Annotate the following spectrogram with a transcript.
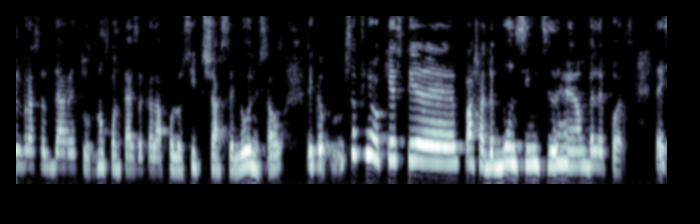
el vrea să-l dea retur. Nu contează că l-a folosit șase luni sau... Adică să fie o chestie așa de bun simț de ambele părți. Deci,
